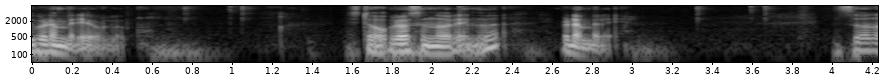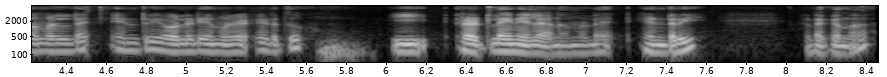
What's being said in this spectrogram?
ഇവിടം വരെ ഉള്ളൂ. സ്റ്റോപ്പ് ലോസ് എന്ന് പറയുന്നത് ഇവിടം വരെ. സോ നമ്മളുടെ എൻട്രി ഓൾറെഡി നമ്മൾ എടുത്തു. ഈ റെഡ് ലൈനിലാണ് നമ്മുടെ എൻട്രി കിടക്കുന്നത്.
